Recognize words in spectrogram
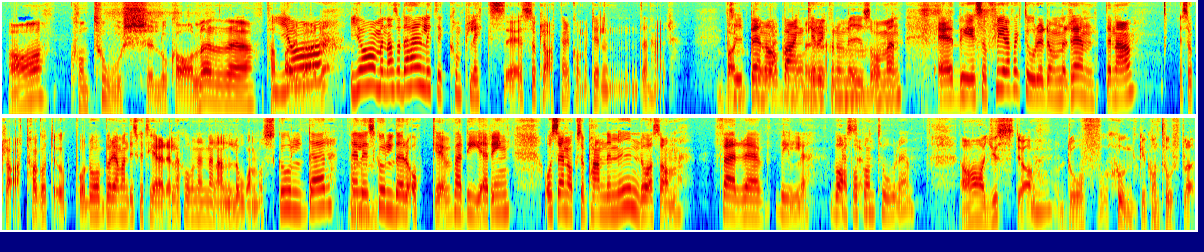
Ja, kontorslokaler eh, tappar ja, i värde. Ja, men alltså det här är en lite komplex eh, såklart när det kommer till den här banker typen av banker och ekonomi och så. Mm. Men eh, det är så flera faktorer, de räntorna såklart har gått upp och då börjar man diskutera relationen mellan lån och skulder, mm. eller skulder och eh, värdering. Och sen också pandemin då som färre vill vara på kontoren. Ja just ja, mm. då sjunker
